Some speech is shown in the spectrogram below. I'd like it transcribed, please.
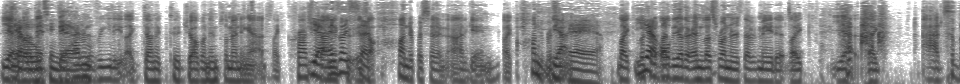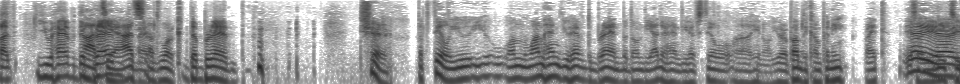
Yeah, Yeah, but but they, they they're- haven't really like done a good job on implementing ads. Like Crash Yeah, Bandicoot is said. a hundred percent an ad game. Like a hundred percent. yeah, yeah. yeah. Like look Yeah, at all the other endless runners that have made it. Like yeah, like ads. But you have the Ads, brand. yeah, ads at work. The brand. Sure, but still, you, you on one hand you have the brand, but on the other hand you have still, uh, you know, you're a public company, right? Yeah, so you yeah. need to,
